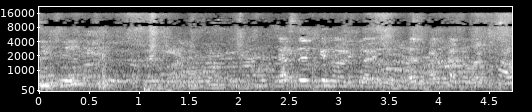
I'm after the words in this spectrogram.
Das ist genau die gleiche. Also man kann nur mal ein paar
